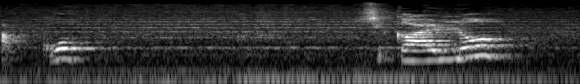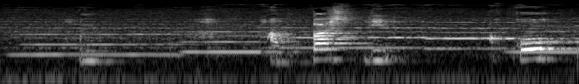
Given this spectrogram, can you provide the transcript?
ako. Si Carlo, am- ampas din ako.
